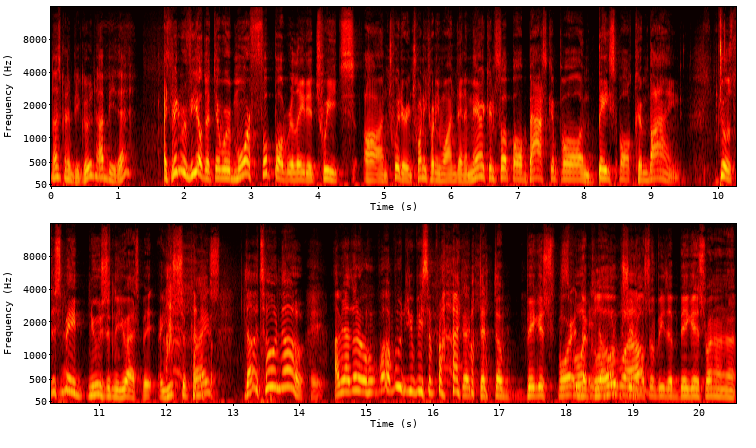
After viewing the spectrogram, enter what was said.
That's going to be good. I'll be there. It's been revealed that there were more football related tweets on Twitter in 2021 than American football, basketball, and baseball combined. Jules, this made news in the US, but are you surprised Not at all. No. I mean, I don't know. Why would you be surprised? that, that the biggest sport, Sport in in the the whole globe should also be the biggest one on a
